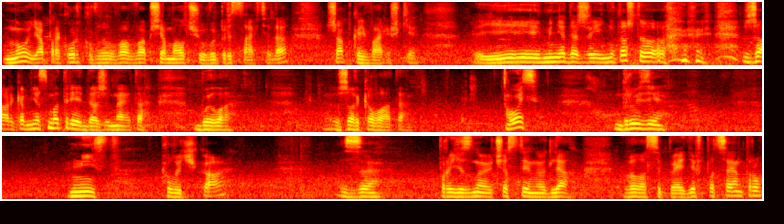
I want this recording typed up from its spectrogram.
Ну, я про куртку в- в- вообще молчу, вы представьте, да? Шапка и варежки. И мне даже и не то, что жарко, мне смотреть даже на это было жарковато. Ось, друзі, міст Кличка з проїзною частиною для велосипедів по центру.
